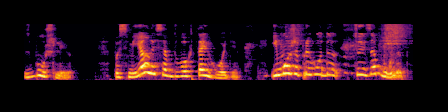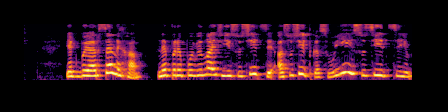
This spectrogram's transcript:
з бушлею. Посміялися вдвох та й годі. І, може, пригоду цю й забули б. Якби Арсениха не переповіла її сусідці, а сусідка своїй сусідці,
